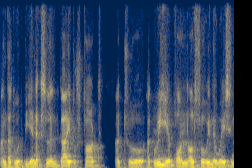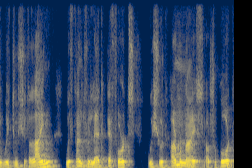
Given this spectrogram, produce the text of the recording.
and that would be an excellent guide to start and to agree upon also in the ways in which we should align with country-led efforts. We should harmonize our support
